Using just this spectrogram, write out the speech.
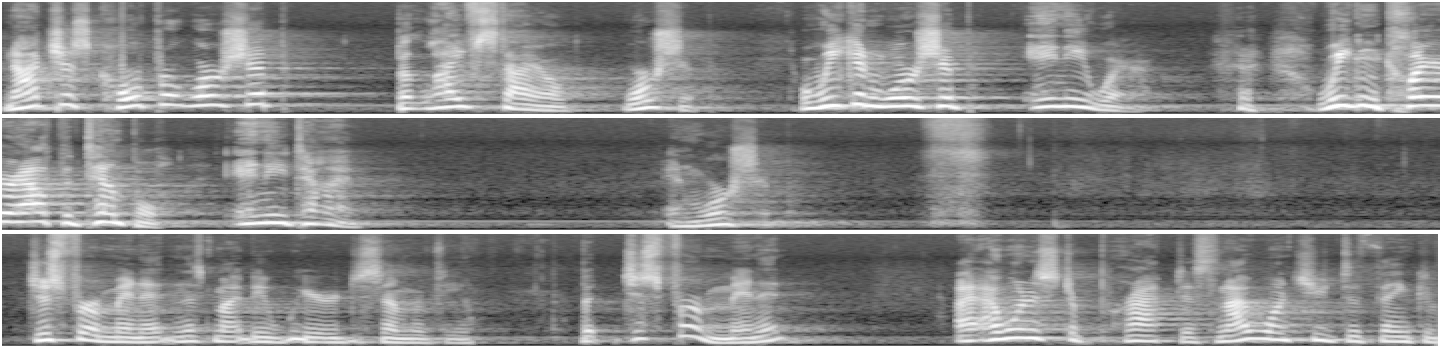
not just corporate worship, but lifestyle worship. We can worship anywhere. We can clear out the temple anytime and worship. Just for a minute, and this might be weird to some of you, but just for a minute, I, I want us to practice, and I want you to think of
